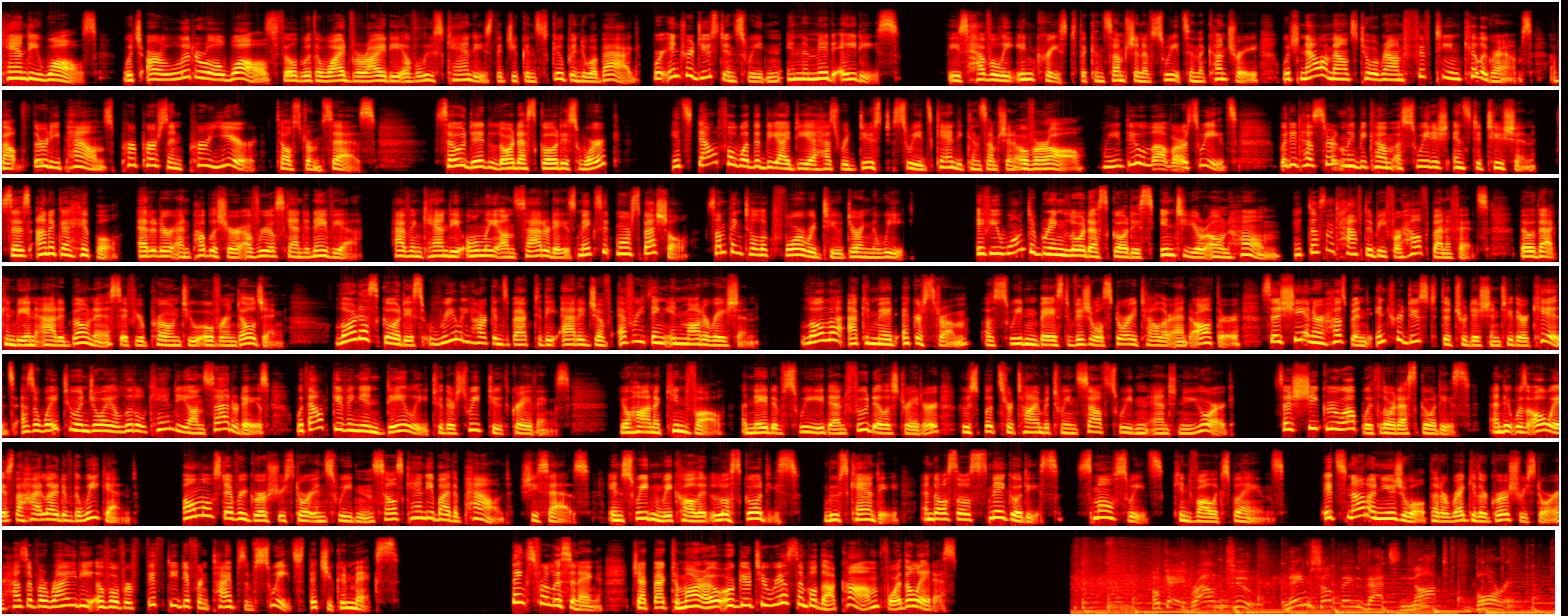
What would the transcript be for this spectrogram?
Candy walls, which are literal walls filled with a wide variety of loose candies that you can scoop into a bag, were introduced in Sweden in the mid 80s. These heavily increased the consumption of sweets in the country, which now amounts to around 15 kilograms, about 30 pounds per person per year, Tellström says. So did Lord Lördagsgodis work? It's doubtful whether the idea has reduced Swedes' candy consumption overall. We do love our sweets, but it has certainly become a Swedish institution, says Annika Hipple, editor and publisher of Real Scandinavia. Having candy only on Saturdays makes it more special, something to look forward to during the week. If you want to bring Lord Lördagsgodis into your own home, it doesn't have to be for health benefits, though that can be an added bonus if you're prone to overindulging. Lord Lördagsgodis really harkens back to the adage of everything in moderation, Lola Akinmade Åkerström, a Sweden based visual storyteller and author, says she and her husband introduced the tradition to their kids as a way to enjoy a little candy on Saturdays without giving in daily to their sweet tooth cravings. Johanna Kindvall, a native Swede and food illustrator who splits her time between South Sweden and New York, says she grew up with Lördagsgodis, and it was always the highlight of the weekend. Almost every grocery store in Sweden sells candy by the pound, she says. In Sweden, we call it los lösgodis, loose candy, and also smågodis, small sweets, Kindvall explains. It's not unusual that a regular grocery store has a variety of over 50 different types of sweets that you can mix. Thanks for listening. Check back tomorrow or go to realsimple.com for the latest. Okay, round two. Name something that's not boring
